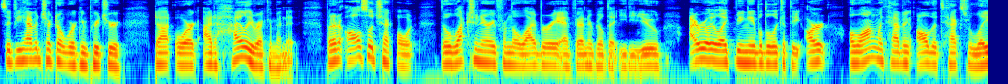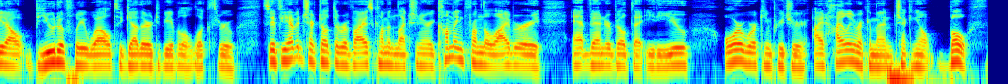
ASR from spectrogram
So if you haven't checked out workingpreacher.org, I'd highly recommend it. But I'd also check out the lectionary from the library at vanderbilt.edu. I really like being able to look at the art along with having all the text laid out beautifully well together to be able to look through. So if you haven't checked out the revised common lectionary coming from the library at vanderbilt.edu or Working Preacher, I'd highly recommend checking out both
